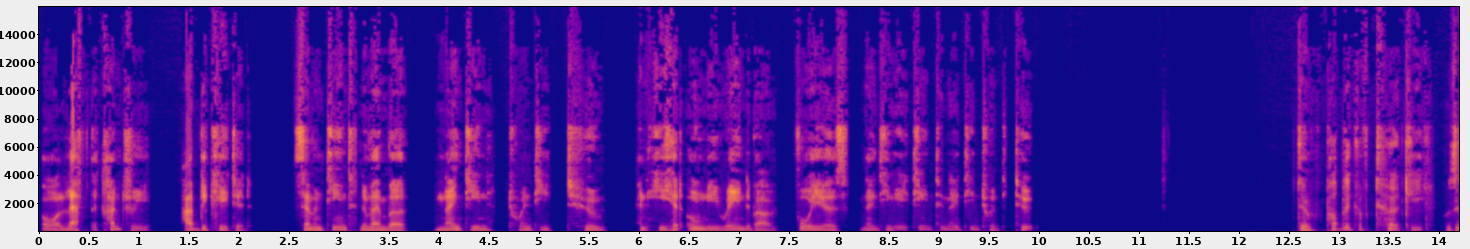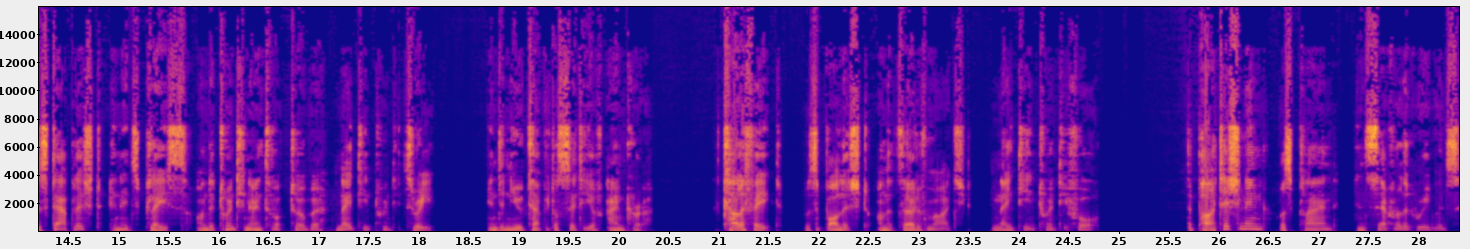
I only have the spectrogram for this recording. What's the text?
or left the country, abdicated 17th November 1922, and he had only reigned about four years, 1918 to 1922. The Republic of Turkey was established in its place on the 29th of October 1923 in the new capital city of Ankara. Caliphate was abolished on the 3rd of March 1924. The partitioning was planned in several agreements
